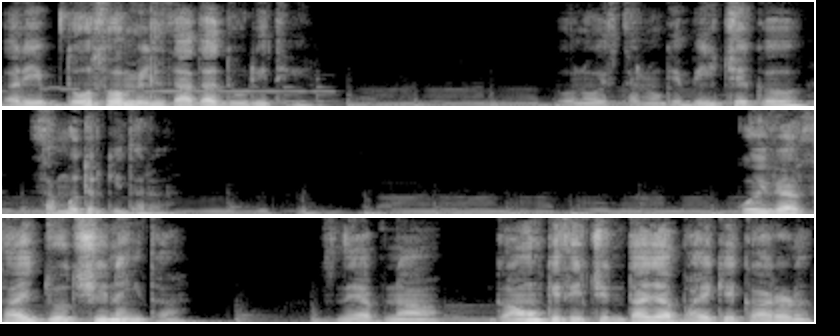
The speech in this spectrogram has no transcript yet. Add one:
करीब 200 मील ज़्यादा दूरी थी। दोनों स्थलों के बीच एक समुद्र की तरह। कोई व्यावसायिक ज्योतिषी नहीं था। उसने अपना गाँव किसी चिंता या भय के कारण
